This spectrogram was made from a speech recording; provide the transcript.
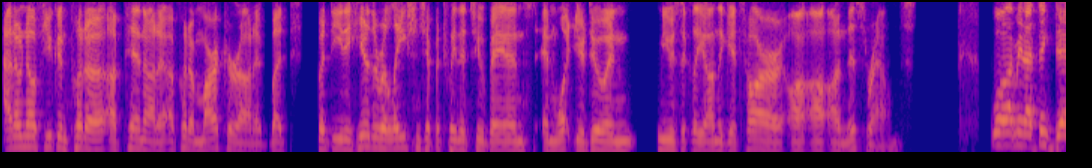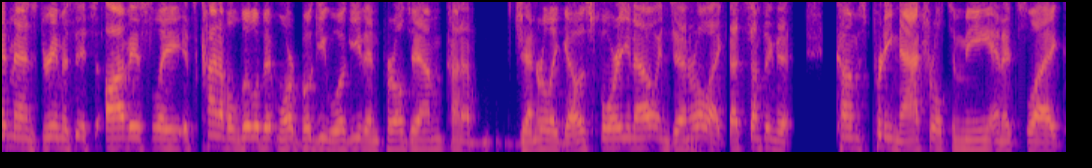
I don't know if you can put a, a pin on it, or put a marker on it, but but do you hear the relationship between the two bands and what you're doing musically on the guitar on, on this round? Well, I mean, I think Dead Man's Dream is it's obviously it's kind of a little bit more boogie woogie than Pearl Jam kind of generally goes for, you know, in general. Mm-hmm. Like that's something that comes pretty natural to me. And it's like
